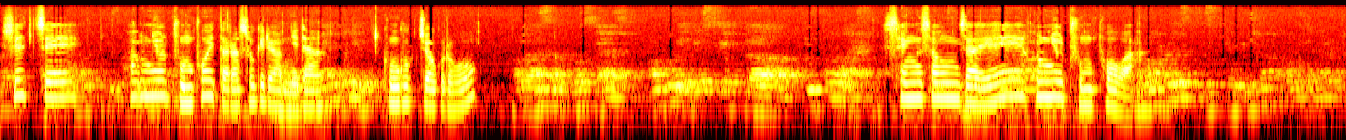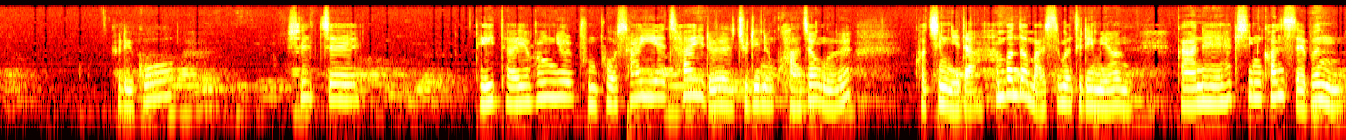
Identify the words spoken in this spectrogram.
실제 확률 분포에 따라 속이려 합니다. 궁극적으로 생성자의 확률 분포와 그리고 실제 데이터의 확률 분포 사이의 차이를 줄이는 과정을 거칩니다. 한 번 더 말씀을 드리면 간의 핵심 컨셉은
